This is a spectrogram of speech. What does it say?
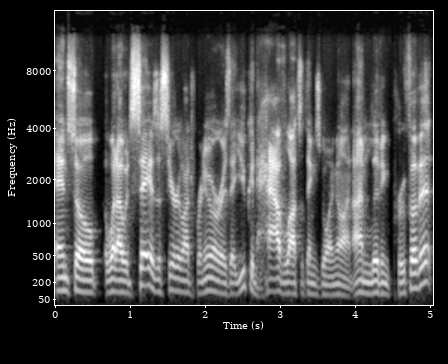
And so, what I would say as a serial entrepreneur is that you can have lots of things going on. I'm living proof of it,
